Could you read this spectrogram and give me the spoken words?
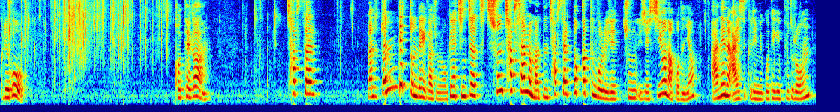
그리고 겉에가 찹쌀 완전 쫀득쫀득 해가지고 그냥 진짜 순 찹쌀로 만든 찹쌀떡 같은 걸로 이제 중 이제 씌워놨거든요. 안에는 아이스크림이고 되게 부드러운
